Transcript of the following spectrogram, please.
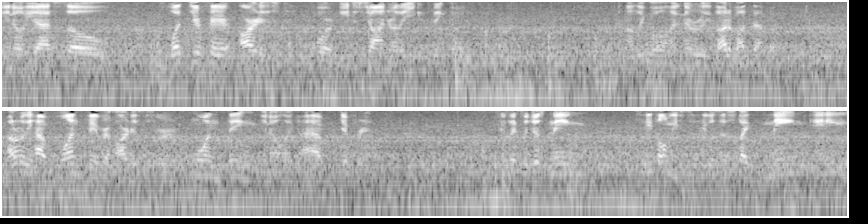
you know, he asked, so what's your favorite artist for each genre that you can think of? And I was like, well, I never really thought about that, but I don't really have one favorite artist for one thing, you know, like I have different. So he was like, so just name. So he told me, so he was just like, name any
